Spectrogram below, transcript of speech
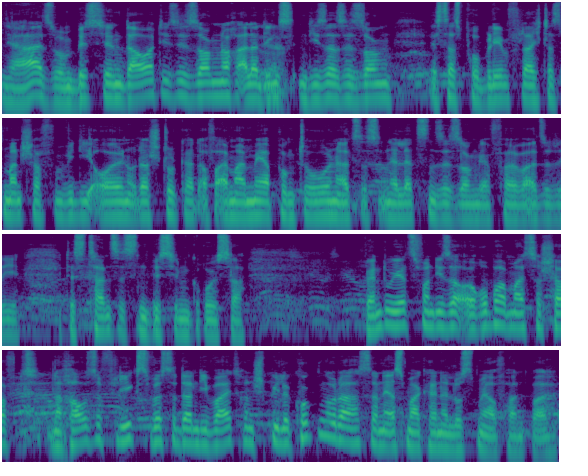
Ja, also ein bisschen dauert die Saison noch. Allerdings ja. in dieser Saison ist das Problem vielleicht, dass Mannschaften wie die Eulen oder Stuttgart auf einmal mehr Punkte holen, als das in der letzten Saison der Fall war. Also die Distanz ist ein bisschen größer. Wenn du jetzt von dieser Europameisterschaft nach Hause fliegst, wirst du dann die weiteren Spiele gucken oder hast du dann erstmal keine Lust mehr auf Handball?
